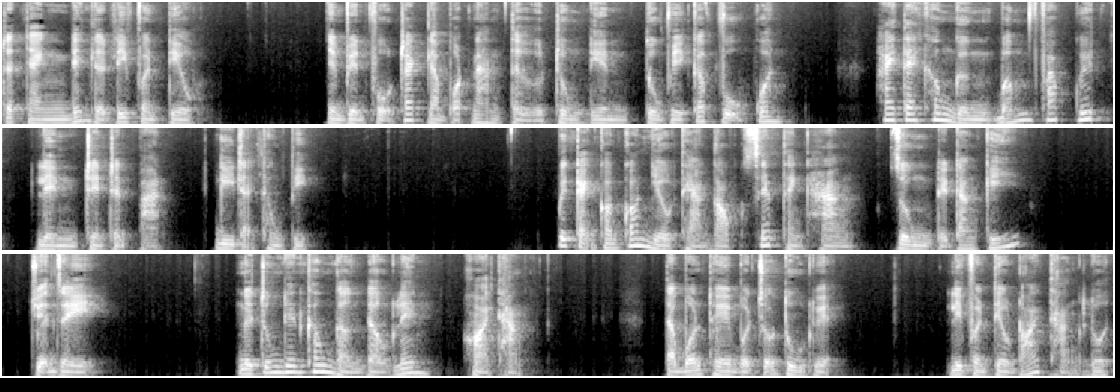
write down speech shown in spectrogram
Rất nhanh đến lượt Lý Vân Tiêu. Nhân viên phụ trách là một nam tử trung niên tu vi cấp vũ quân. Hai tay không ngừng bấm pháp quyết lên trên trận bàn, ghi lại thông tin. Bên cạnh còn có nhiều thẻ ngọc xếp thành hàng dùng để đăng ký. Chuyện gì? Người trung niên không ngẩng đầu lên, hỏi thẳng. Ta muốn thuê một chỗ tu luyện. Lý Vân Tiêu nói thẳng luôn.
